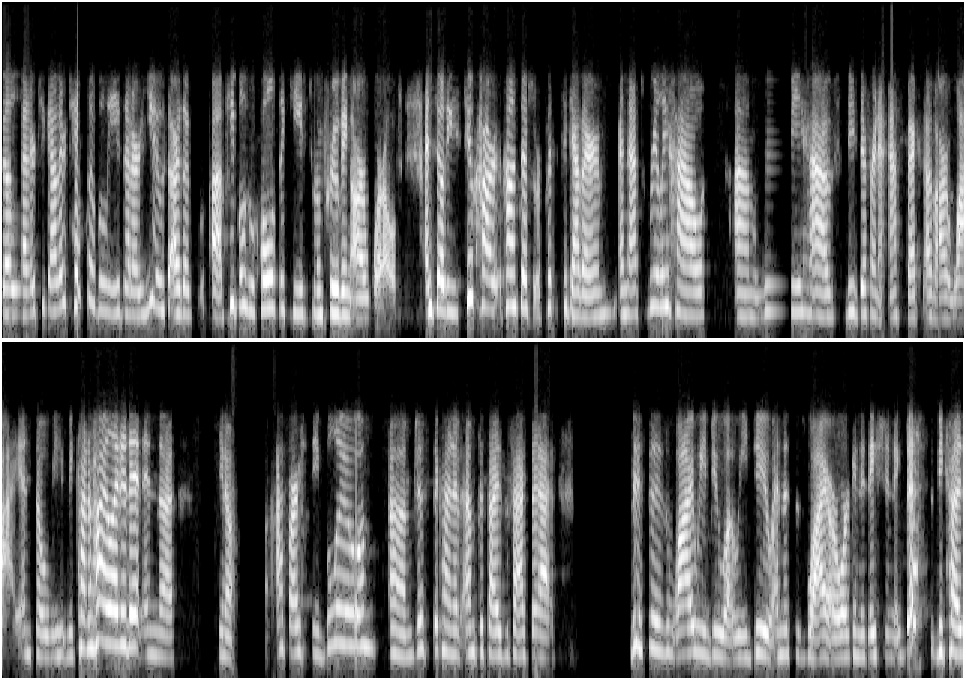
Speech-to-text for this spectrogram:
the letter together to also believe that our youth are the uh, people who hold the keys to improving our world. And so these two concepts were put together, and that's really how um, we have these different aspects of our why. And so we, we kind of highlighted it in the, you know, FRC blue, um, just to kind of emphasize the fact that this is why we do what we do, and this is why our organization exists because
